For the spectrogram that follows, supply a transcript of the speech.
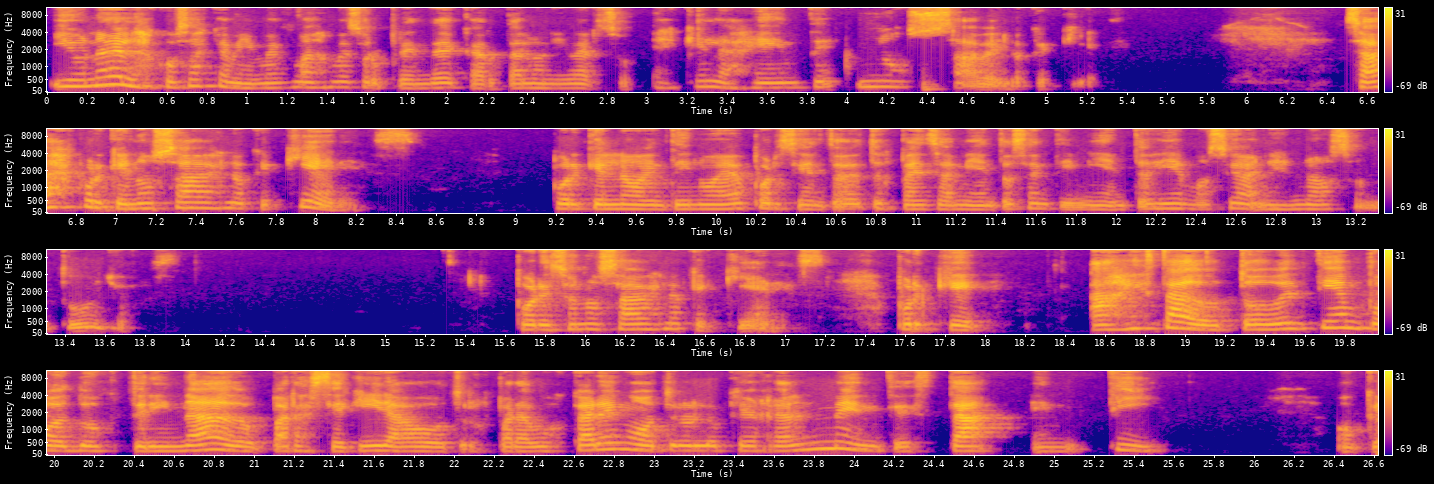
Y una de las cosas que a mí más me sorprende de Carta al Universo es que la gente no sabe lo que quiere. ¿Sabes por qué no sabes lo que quieres? Porque el 99% de tus pensamientos, sentimientos y emociones no son tuyos. Por eso no sabes lo que quieres. Porque has estado todo el tiempo adoctrinado para seguir a otros, para buscar en otros lo que realmente está en ti. ¿Ok?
